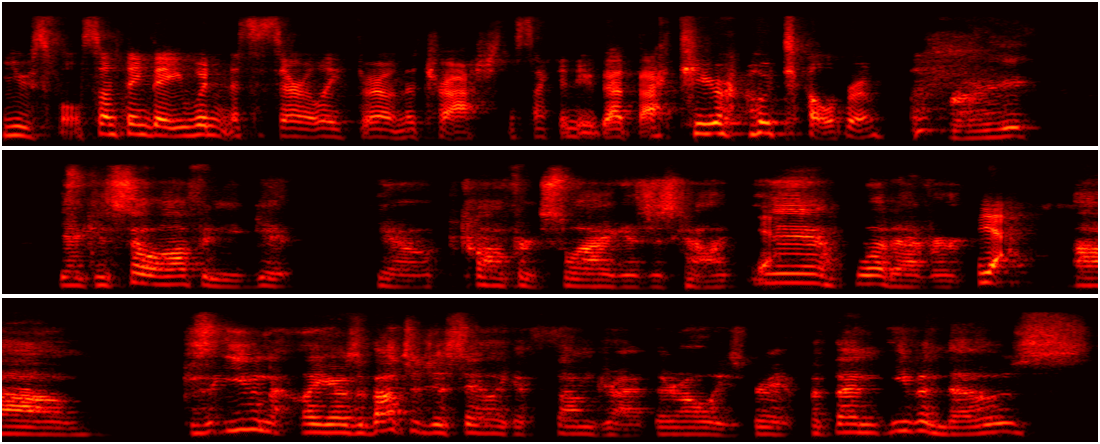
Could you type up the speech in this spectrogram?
useful? Something that you wouldn't necessarily throw in the trash the second you got back to your hotel room. right? Yeah, because so often you get, you know, conference swag is just kind of like, Yeah. yeah, whatever. Yeah, Um, because even like I was about to just say like a thumb drive, they're always great, but then even those.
